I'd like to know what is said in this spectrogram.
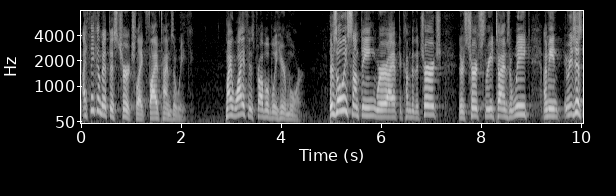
I think I'm at this church like five times a week. My wife is probably here more. There's always something where I have to come to the church. There's church three times a week. I mean, it's just,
